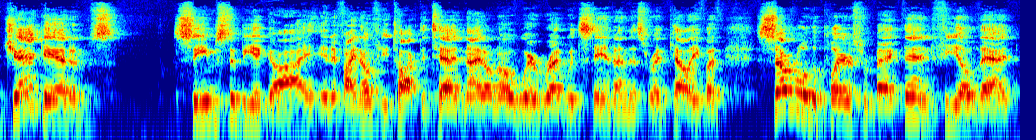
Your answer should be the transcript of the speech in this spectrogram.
Jack Adams seems to be a guy, and if I know if you talk to Ted, and I don't know where Red would stand on this, Red Kelly, but several of the players from back then feel that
